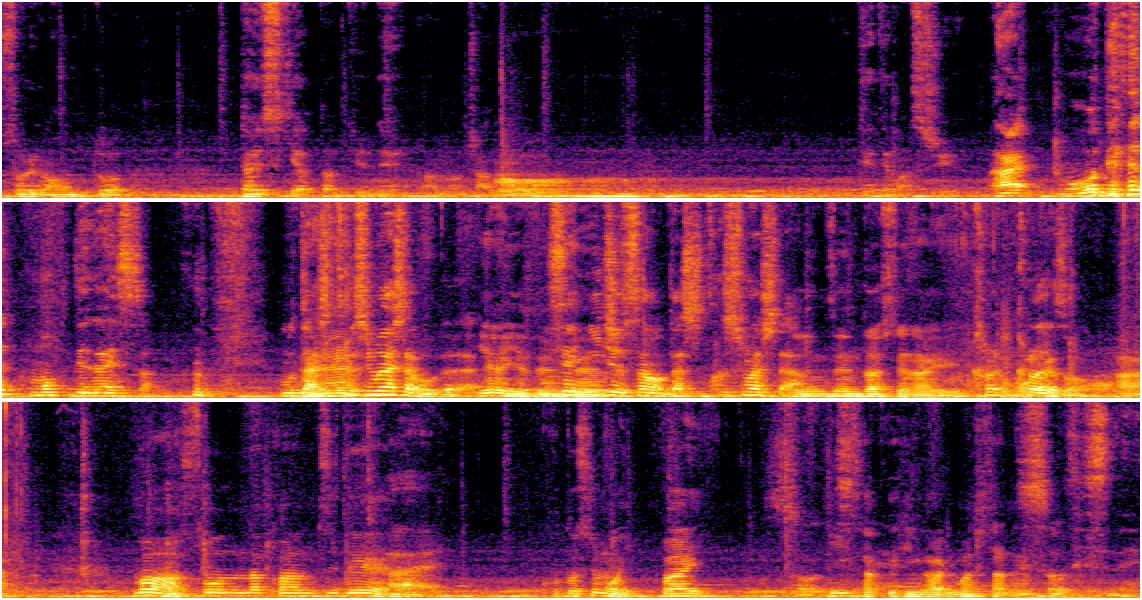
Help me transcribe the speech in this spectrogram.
それが本当大好きやったっていうねあのちゃんと、はい。もう出もう出ないっすさ もう出し尽くしました、僕。いいやいや全然。2023を出し尽くしました。全然出してないと思うからけど、はい、まあそんな感じで、はい。今年もいっぱいそうですね。いい作品がありましたね。そうですね。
